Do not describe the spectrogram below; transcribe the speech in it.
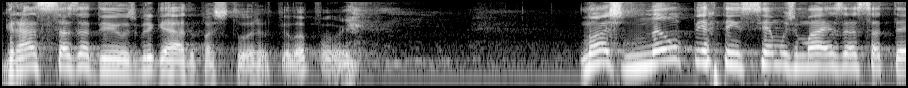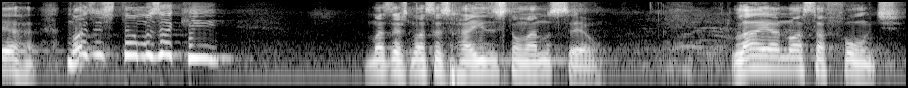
Graças a Deus, obrigado, pastora, pelo apoio. Nós não pertencemos mais a essa terra, nós estamos aqui, mas as nossas raízes estão lá no céu. Lá é a nossa fonte,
